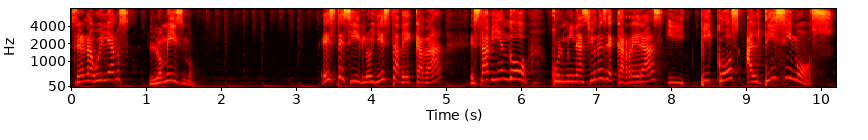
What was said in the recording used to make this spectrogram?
Serena Williams, lo mismo. Este siglo y esta década está viendo culminaciones de carreras y picos altísimos.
